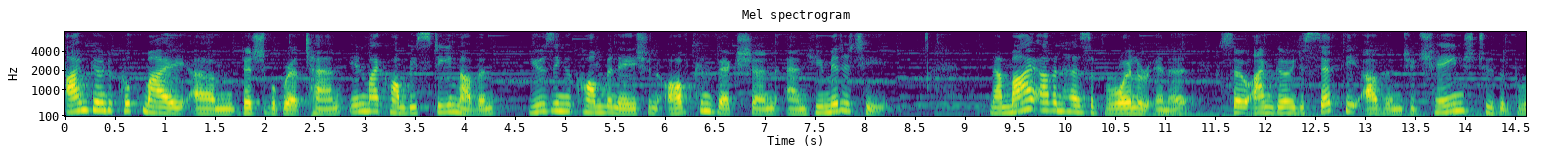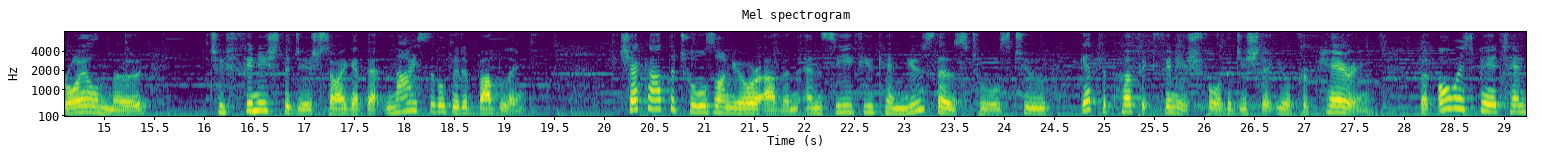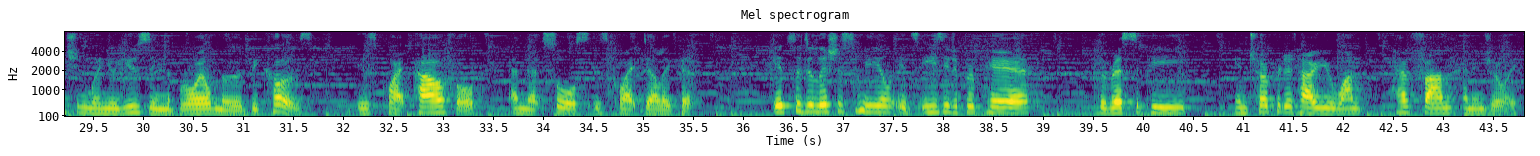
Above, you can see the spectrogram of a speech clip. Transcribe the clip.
I'm going to cook my um, vegetable gratin in my combi steam oven using a combination of convection and humidity. Now my oven has a broiler in it, so I'm going to set the oven to change to the broil mode to finish the dish so I get that nice little bit of bubbling. Check out the tools on your oven and see if you can use those tools to get the perfect finish for the dish that you're preparing. But always pay attention when you're using the broil mode because it is quite powerful and that sauce is quite delicate. It's a delicious meal, it's easy to prepare, the recipe, interpret it how you want, have fun and enjoy.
